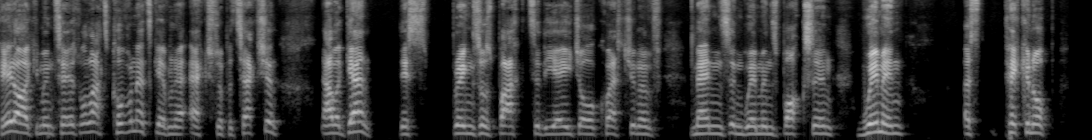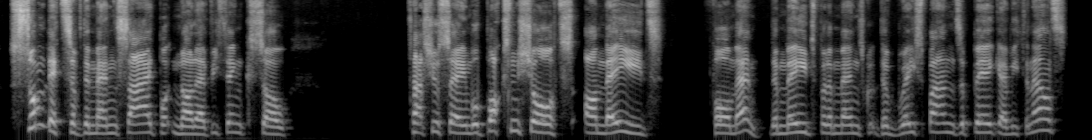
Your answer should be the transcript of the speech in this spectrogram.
his argument is, well, that's covering it's giving it extra protection. Now, again, this brings us back to the age-old question of men's and women's boxing. Women are picking up some bits of the men's side, but not everything. So Tasha's saying, well, boxing shorts are made for men. They're made for the men's. The waistbands are big, everything else.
